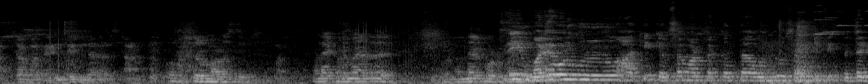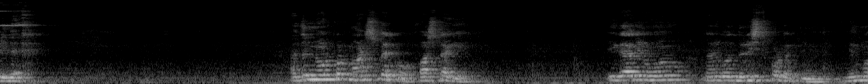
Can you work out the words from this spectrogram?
ಅಕ್ಟೋಬರ್ ಎಂಡಿಂದ ಸ್ಟಾರ್ಟ್ ಶುರು ಮಾಡಿಸ್ತೀವಿ ಸರ್. ಮಳೆ ಕಡಿಮೆ ಆದರೆ ಹನ್ನೆರಡು ಈ ಕೋಟಿ ಮಳೆ ಒಳಗೂ ಹಾಕಿ ಕೆಲಸ ಮಾಡ್ತಕ್ಕಂಥ ಒಂದು ಸೈಂಟಿಫಿಕ್ ಮೆಥಡ್ ಇದೆ. ಅದನ್ನ ನೋಡ್ಕೊಂಡು ಮಾಡಿಸ್ಬೇಕು ಫಾಸ್ಟಾಗಿ ಈಗ ನೀವು ನನಗೊಂದು ಲಿಸ್ಟ್ ಕೊಡ್ಬೇಕು ನಿಮ್ಗೆ. ನಿಮ್ಮ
